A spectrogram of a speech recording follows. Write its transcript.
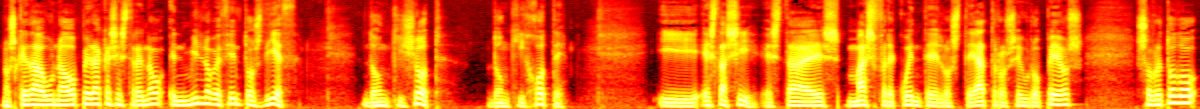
Nos queda una ópera que se estrenó en 1910, Don Quixote, Don Quijote. Y esta sí, esta es más frecuente en los teatros europeos, sobre todo,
